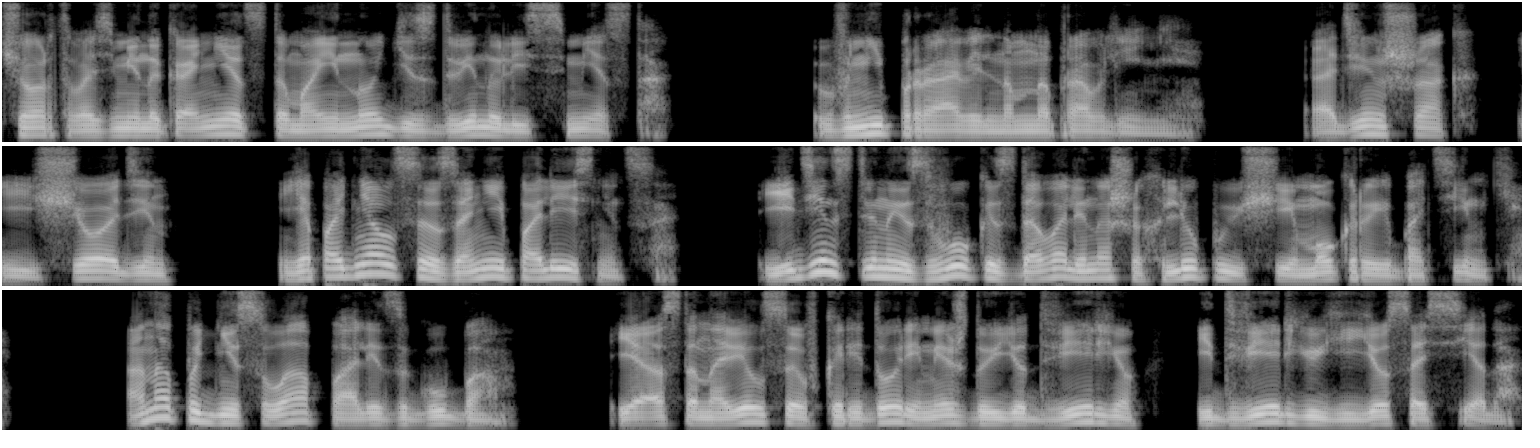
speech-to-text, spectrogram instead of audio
Черт возьми, наконец-то мои ноги сдвинулись с места. В неправильном направлении. Один шаг и еще один. Я поднялся за ней по лестнице. Единственный звук издавали наши хлюпающие мокрые ботинки. Она поднесла палец к губам. Я остановился в коридоре между ее дверью и дверью ее соседа.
